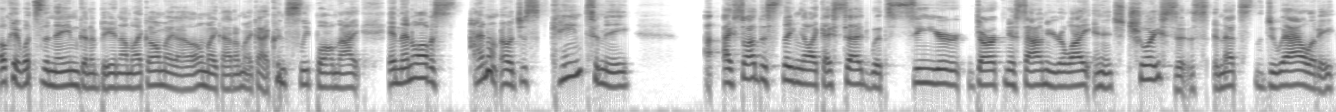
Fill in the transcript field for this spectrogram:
okay what's the name going to be? And i'm like oh my god oh my god oh my god i couldn't sleep all night. And then all of a i don't know it just came to me. I saw this thing, like I said, with see your darkness on your light and its choices, and that's the duality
